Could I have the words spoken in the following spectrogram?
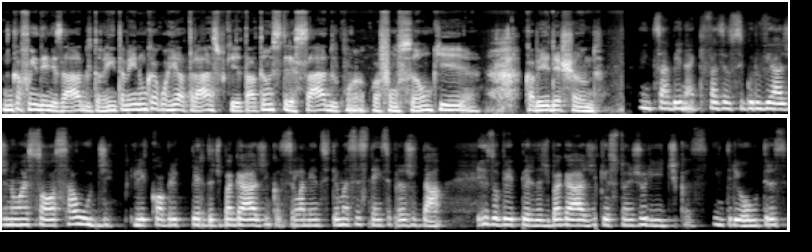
Nunca fui indenizado também. Também nunca corri atrás, porque estava tão estressado com a, com a função que acabei deixando. A gente sabe, né, que fazer o seguro viagem não é só a saúde. Ele cobre perda de bagagem, cancelamentos e tem uma assistência para ajudar resolver perda de bagagem, questões jurídicas, entre outras.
